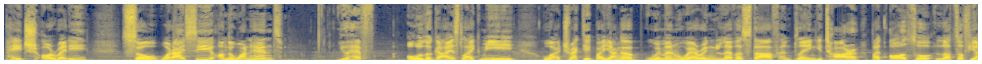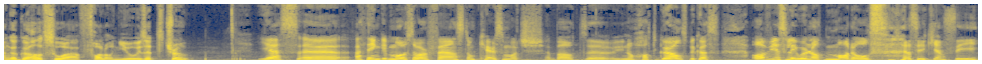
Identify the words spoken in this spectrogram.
page already. So what I see on the one hand, you have older guys like me who are attracted by younger women wearing leather stuff and playing guitar, but also lots of younger girls who are following you. Is it true? Yes, uh, I think most of our fans don't care so much about uh, you know hot girls because obviously we're not models, as you can see.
